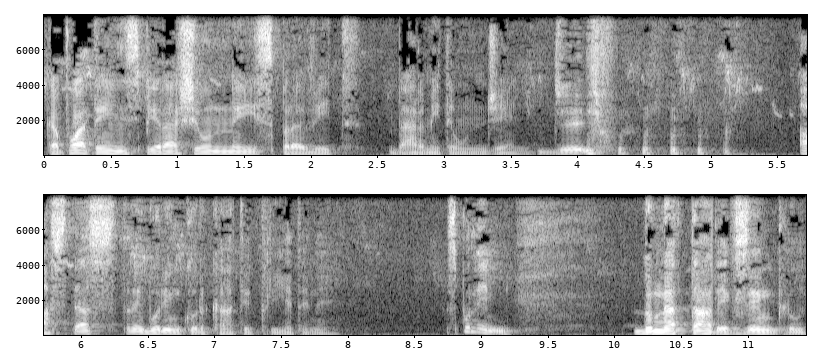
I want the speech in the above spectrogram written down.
că poate inspira și un neisprăvit, dar mite un geniu. Geniu? Astea treburi încurcate, prietene. Spune-mi, dumneata, de exemplu,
